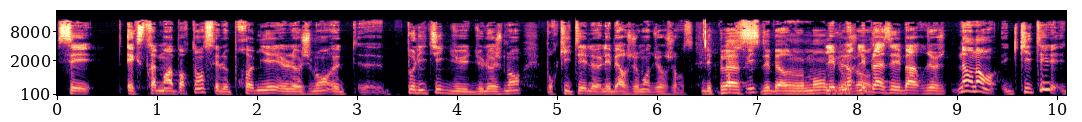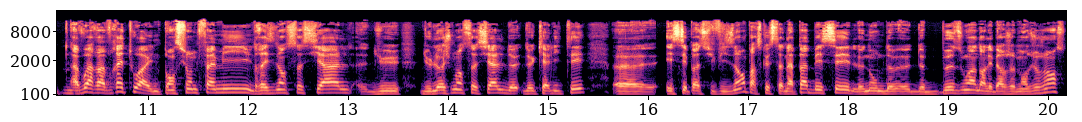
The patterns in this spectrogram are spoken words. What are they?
C'est extrêmement important, c'est le premier logement politique du, du logement pour quitter le- l'hébergement d'urgence. Les places d'hébergement d'urgence. les places d'hébergement. Non, non, quitter, avoir un vrai toit, une pension de famille, une résidence sociale, euh, du, du logement social de, de qualité. euh, et c'est pas suffisant parce que ça n'a pas baissé le nombre de, de besoins dans l'hébergement d'urgence.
